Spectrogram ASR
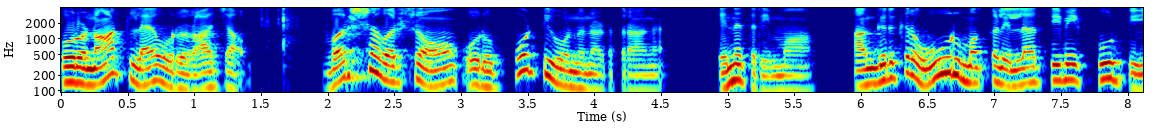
ஒரு நாட்டில் ஒரு ராஜா வருஷ வருஷம் ஒரு போட்டி ஒன்று நடத்துகிறாங்க என்ன தெரியுமா? அங்கே இருக்கிற ஊர் மக்கள் எல்லாத்தையுமே கூட்டி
